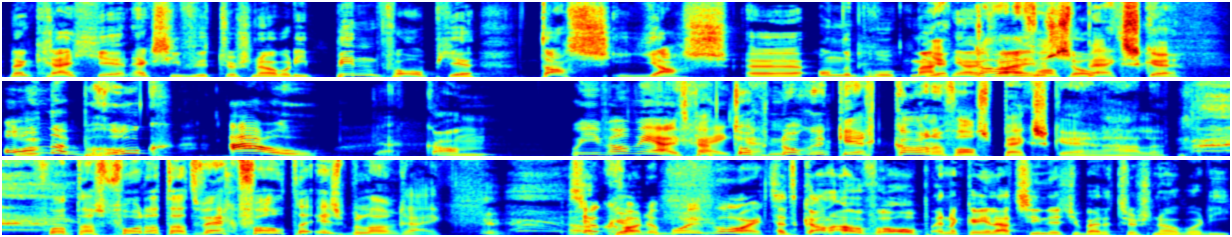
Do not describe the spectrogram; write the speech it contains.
Dan krijg je een Trust Nobody pin voor op je tas, jas, eh, onderbroek. Maakt je niet uit waar je hem stopt. Onderbroek. Auw. Ja, kan. Moet je wel mee Ik ga uitkijken. toch nog een keer carnavalspacks herhalen. Want dat, voordat dat wegvalt, dat is belangrijk. Het is ook gewoon een mooi woord. Het kan overal op en dan kun je laten zien dat je bij de Trust Nobody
